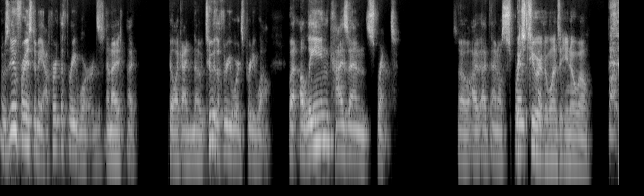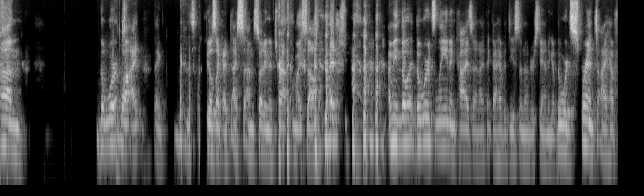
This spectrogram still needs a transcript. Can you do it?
it was a new phrase to me. I've heard the three words, and I, I feel like I know two of the three words pretty well but a lean Kaizen sprint. So I, I, I know sprint. Which two are the ones that you know well? Um, the word. Well, I, I this feels like I, I, am setting a trap for myself. But I mean, the the words lean and Kaizen, I think I have a decent understanding of. The word sprint, I have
